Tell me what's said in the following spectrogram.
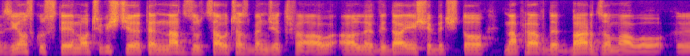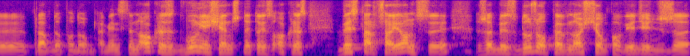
W związku z tym, oczywiście, ten nadzór cały czas będzie trwał, ale wydaje się być to naprawdę bardzo mało y, prawdopodobne. Więc ten okres dwumiesięczny to jest okres wystarczający, żeby z dużą pewnością powiedzieć, że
